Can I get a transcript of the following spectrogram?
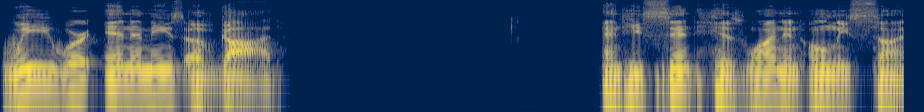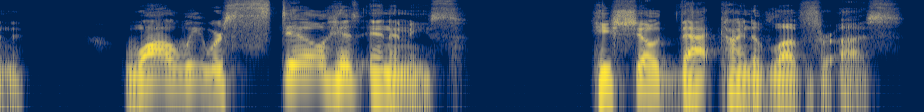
We were enemies of God. And he sent his one and only Son. While we were still his enemies, he showed that kind of love for us.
